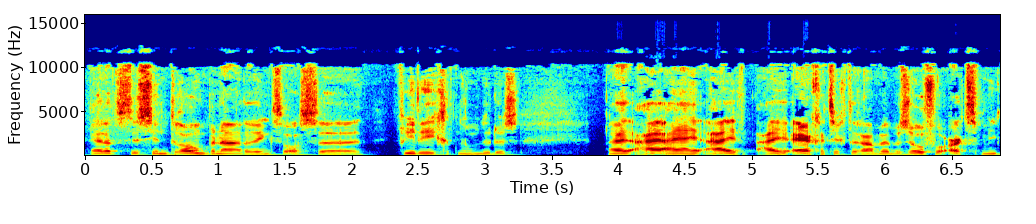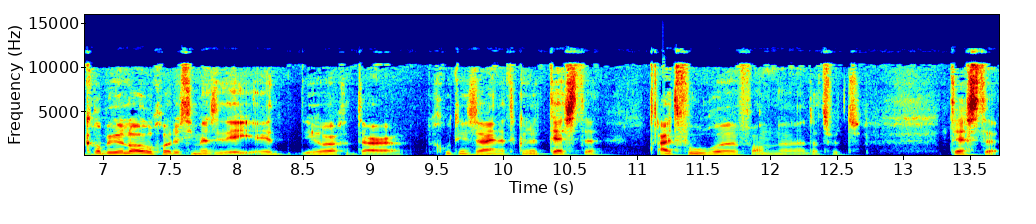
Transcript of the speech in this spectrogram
ja, dat is de syndroombenadering zoals eh Friedrich het noemde. Dus hij, hij, hij, hij, hij ergert zich eraan. We hebben zoveel arts-microbiologen, dus die mensen die, die heel erg daar goed in zijn. Het kunnen testen, uitvoeren van eh, dat soort testen.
